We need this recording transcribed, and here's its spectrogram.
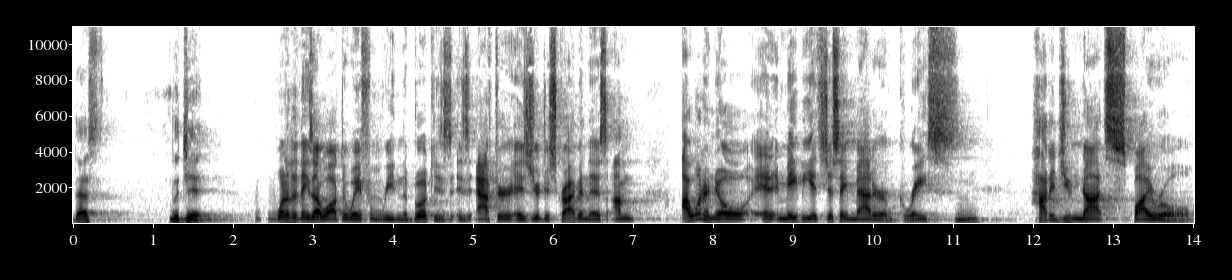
That's legit. One of the things I walked away from reading the book is is after as you're describing this, I'm I want to know, and maybe it's just a matter of grace. Mm-hmm. How did you not spiral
